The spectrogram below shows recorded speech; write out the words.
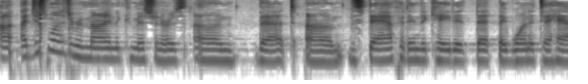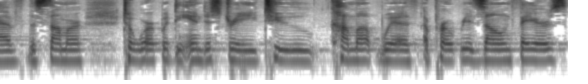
Uh, I just wanted to remind the commissioners um, that um, the staff had indicated that they wanted to have the summer to work with the industry to come up with appropriate zone fares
